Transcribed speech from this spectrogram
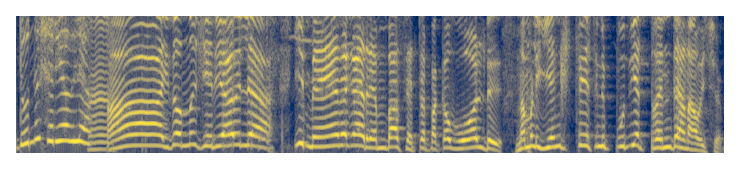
ഇതൊന്നും ശരിയാവില്ല. ആ. ഇതൊന്നും ശരിയാവില്ല. ഈ മേനക രംബ സെറ്റപ്പ് ഒക്കെ വേൾഡ് നമ്മൾ യങ്സ്റ്റേഴ്സിന് പുതിയ ട്രെൻഡാണ് ആവശ്യം.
